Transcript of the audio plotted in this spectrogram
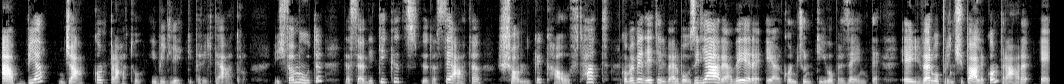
abbia già comprato i biglietti per il teatro. Ich vermute, dass er die Tickets für das Theater schon gekauft hat. Come vedete il verbo ausiliare avere è al congiuntivo presente e il verbo principale comprare è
